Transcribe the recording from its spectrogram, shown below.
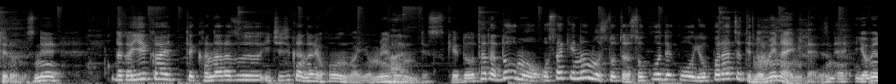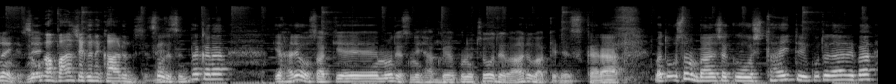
てるんですね。だから家帰って必ず1時間なり本が読めるんですけど、ただどうもお酒飲む人ってのはそこでこう酔っ払っちゃって飲めないみたいですね。読めないんですねそこ。が晩酌に変わるんですよね。そうです。だから、やはりお酒もですね、百薬の長ではあるわけですから、まあどうしても晩酌をしたいということであれば、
